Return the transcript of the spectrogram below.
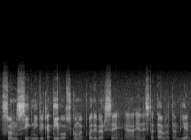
son significativos, como puede verse eh, en esta tabla también.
